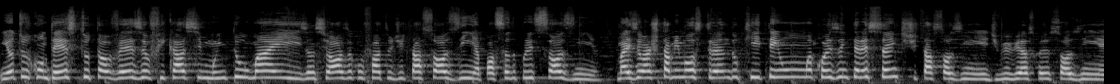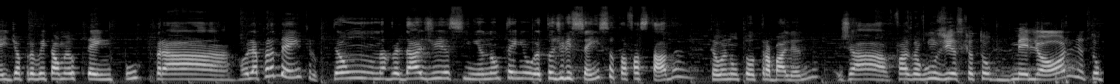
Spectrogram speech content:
em outro contexto, talvez eu ficasse muito mais ansiosa com o fato de estar sozinha, passando por isso sozinha. Mas eu acho que tá me mostrando que tem uma coisa interessante de estar sozinha, e de viver as coisas sozinha e de aproveitar o meu tempo pra olhar pra dentro. Então, na verdade, assim, eu não tenho. Eu tô de licença, eu tô afastada, então eu não tô trabalhando. Já faz alguns dias que eu tô melhor, eu tô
